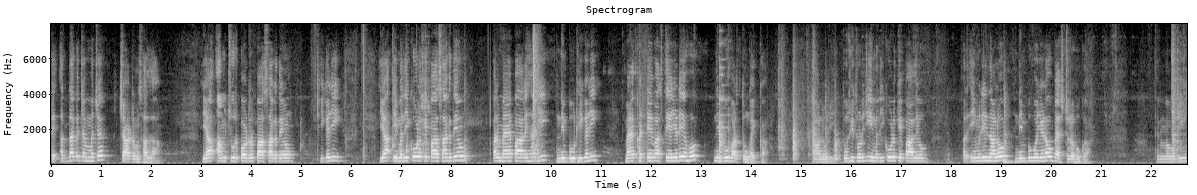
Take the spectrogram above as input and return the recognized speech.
ਤੇ ਅੱਧਾ ਕੁ ਚਮਚ ਚਾਟ ਮਸਾਲਾ। ਜਾਂ ਅਮਚੂਰ ਪਾਊਡਰ ਪਾ ਸਕਦੇ ਹੋ, ਠੀਕ ਹੈ ਜੀ? ਜਾਂ ਇਮਲੀ ਘੋਲ ਕੇ ਪਾ ਸਕਦੇ ਹੋ, ਪਰ ਮੈਂ ਪਾ ਰਿਹਾ ਜੀ ਨਿੰਬੂ, ਠੀਕ ਹੈ ਜੀ? ਮੈਂ ਖੱਟੇ ਵਾਸਤੇ ਆ ਜਿਹੜੇ ਉਹ ਨਿੰਬੂ ਵਰਤੂੰਗਾ ਇੱਕ। ਆ ਲਓ ਜੀ, ਤੁਸੀਂ ਥੋੜੀ ਜਿਹੀ ਇਮਲੀ ਘੋਲ ਕੇ ਪਾ ਲਿਓ, ਪਰ ਇਮਲੀ ਨਾਲੋਂ ਨਿੰਬੂ ਆ ਜਿਹੜਾ ਉਹ ਬੈਸਟ ਰਹੂਗਾ। ਤੇ ਲਓ ਜੀ,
